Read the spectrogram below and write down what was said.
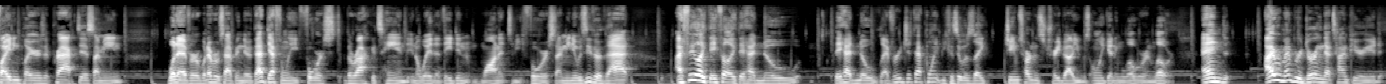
fighting players at practice. I mean, whatever, whatever was happening there, that definitely forced the Rockets' hand in a way that they didn't want it to be forced. I mean, it was either that. I feel like they felt like they had no they had no leverage at that point because it was like James Harden's trade value was only getting lower and lower. And I remember during that time period,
